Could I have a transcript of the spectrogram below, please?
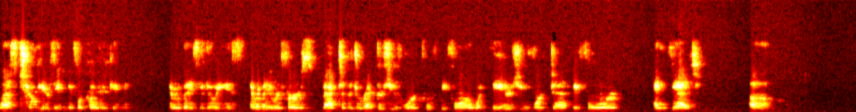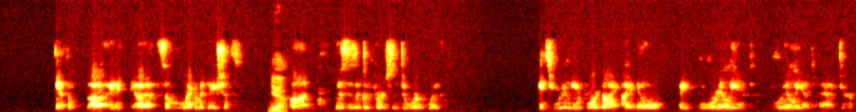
last two years, even before COVID came in, everybody's been doing is everybody refers back to the directors you've worked with before, what theaters you've worked at before, and get um, get the uh, uh, some recommendations Yeah. on this is a good person to work with. It's really important. I, I know a brilliant, brilliant actor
